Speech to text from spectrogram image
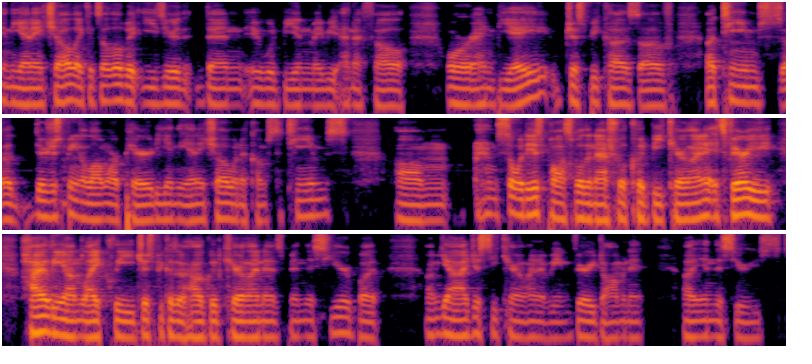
in the NHL. Like it's a little bit easier than it would be in maybe NFL or NBA, just because of uh, teams. Uh, there just being a lot more parity in the NHL when it comes to teams. Um, so it is possible that Nashville could beat Carolina. It's very highly unlikely just because of how good Carolina has been this year. But um, yeah, I just see Carolina being very dominant uh, in this series.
